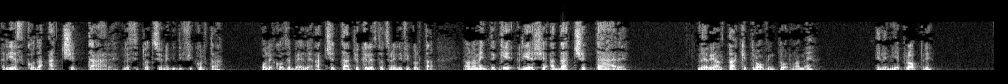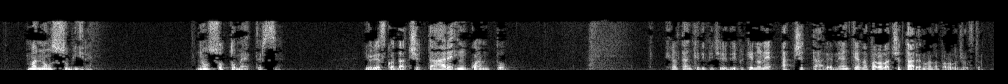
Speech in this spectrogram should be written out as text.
riesco ad accettare le situazioni di difficoltà o le cose belle, accettare più che le situazioni di difficoltà, è una mente che riesce ad accettare le realtà che trovo intorno a me e le mie proprie, ma non subire, non sottomettersi. Io riesco ad accettare in quanto in realtà è anche difficile di dire perché non è accettare, neanche la parola accettare non è la parola giusta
